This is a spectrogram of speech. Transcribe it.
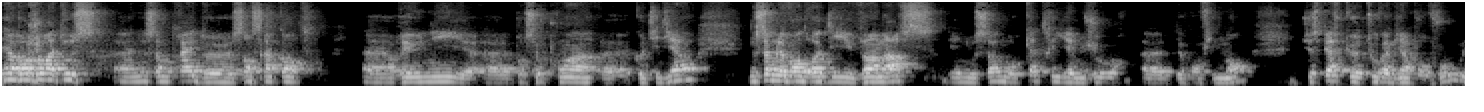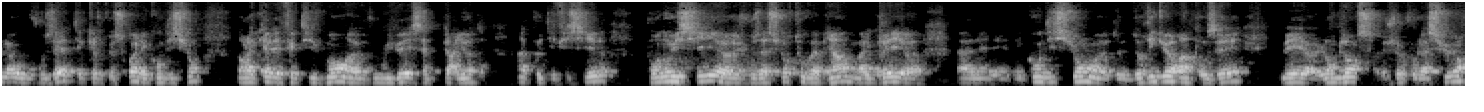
Bien, bonjour à tous. Euh, nous sommes près de 150 euh, réunis euh, pour ce point quotidien. Nous sommes le vendredi 20 mars et nous sommes au quatrième jour de confinement. J'espère que tout va bien pour vous, là où vous êtes, et quelles que soient les conditions dans lesquelles effectivement vous vivez cette période un peu difficile. Pour nous ici, je vous assure, tout va bien, malgré les conditions de rigueur imposées, mais l'ambiance, je vous l'assure,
